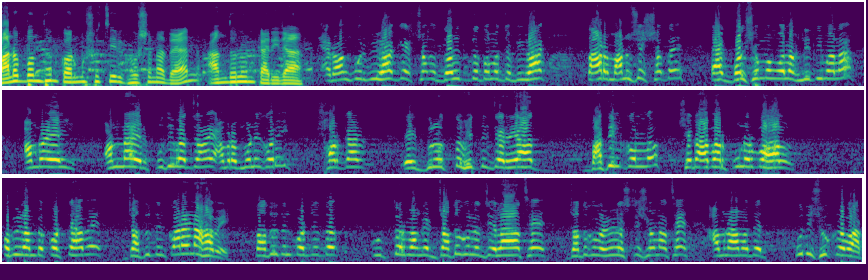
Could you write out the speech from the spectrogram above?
মানববন্ধন কর্মসূচির ঘোষণা দেন আন্দোলনকারীরা। রংপুর বিভাগের সঙ্গে দরিদ্রতম যে বিভাগ, তার মানুষের সাথে এক বৈষম্যমূলক নীতিমালা আমরা এই অন্যায়ের প্রতিবাদ জানাই। আমরা মনে করি সরকার এই দূরত্ব ভিত্তিক যে রেয়াদ বাতিল করল, সেটা আবার পুনর্বহাল অবিলম্বে করতে হবে। যতদিন করানো না হবে ততদিন পর্যন্ত উত্তরবঙ্গের যতগুলো জেলা আছে যতগুলো রেল স্টেশন আছে আমরা আমাদের প্রতি শুক্রবার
